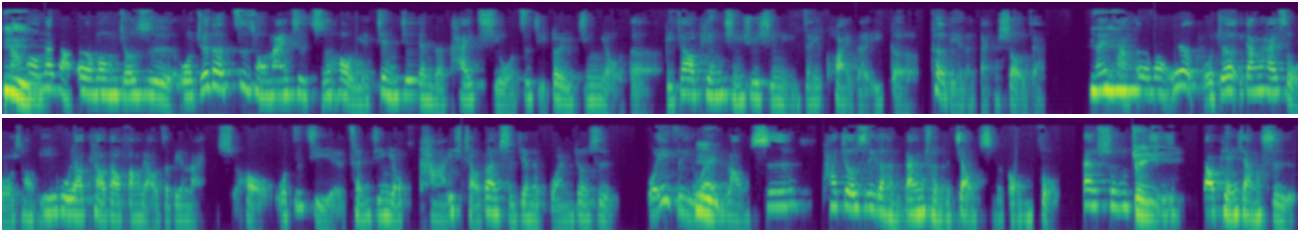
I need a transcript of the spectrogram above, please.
然后那场噩梦就是，我觉得自从那一次之后，也渐渐的开启我自己对于精油的比较偏情绪心理这一块的一个特别的感受，这样。那一场噩梦，因为我觉得刚开始我从医护要跳到芳疗这边来的时候，我自己也曾经有卡一小段时间的关，就是我一直以为老师他就是一个很单纯的教职的工作，但殊不知其实要偏向是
